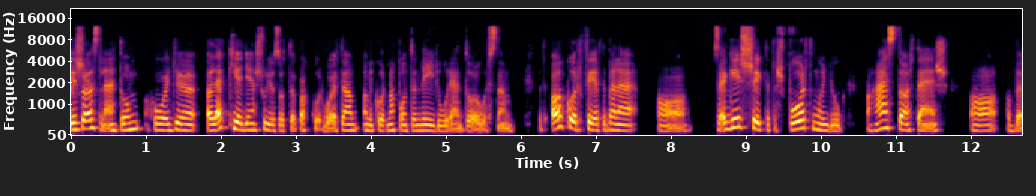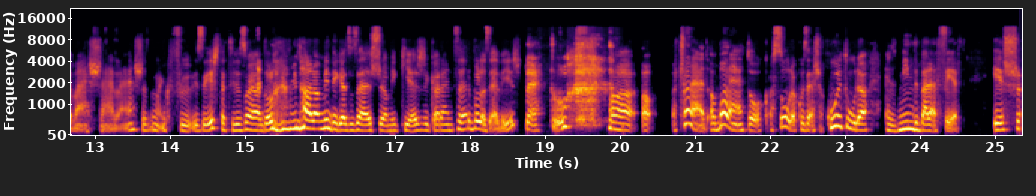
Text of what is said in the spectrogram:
és azt látom, hogy a legkiegyensúlyozottabb akkor voltam, amikor naponta négy órát dolgoztam. Tehát akkor fért bele a, az egészség, tehát a sport mondjuk, a háztartás, a, a bevásárlás, az meg főzés, tehát hogy az olyan dolog, ami nálam mindig ez az első, ami kiesik a rendszerből, az evés. Tettó. A, a, a család, a barátok, a szórakozás, a kultúra, ez mind belefért. És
